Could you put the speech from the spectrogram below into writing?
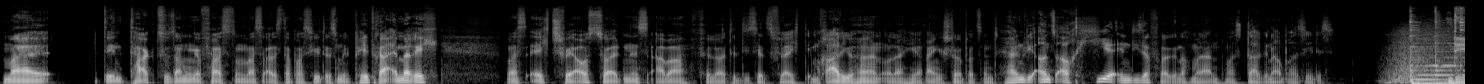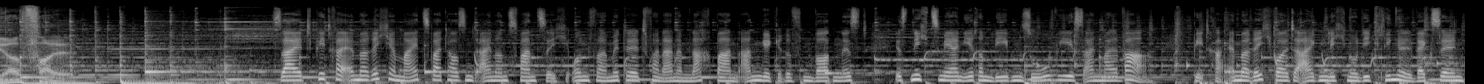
mal den Tag zusammengefasst und was alles da passiert ist mit Petra Emmerich was echt schwer auszuhalten ist. Aber für Leute, die es jetzt vielleicht im Radio hören oder hier reingestolpert sind, hören wir uns auch hier in dieser Folge nochmal an, was da genau passiert ist. Der Fall. Seit Petra Emmerich im Mai 2021 unvermittelt von einem Nachbarn angegriffen worden ist, ist nichts mehr in ihrem Leben so, wie es einmal war. Petra Emmerich wollte eigentlich nur die Klingel wechseln,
